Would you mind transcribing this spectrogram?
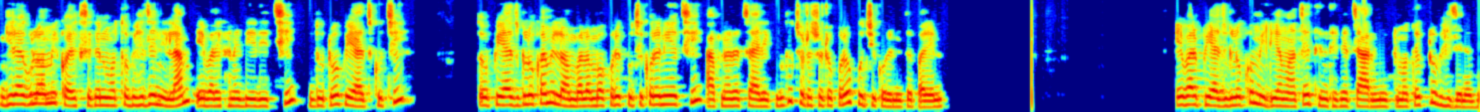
জিরাগুলো আমি কয়েক সেকেন্ড মতো ভেজে নিলাম। এবার এখানে দিয়ে দিচ্ছি দুটো পেঁয়াজ কুচি। তো পেঁয়াজগুলোকে আমি লম্বা লম্বা করে কুচি করে নিয়েছি। আপনারা চাইলে কিন্তু ছোট ছোট করেও কুচি করে নিতে পারেন। এবার পেঁয়াজগুলোকে মিডিয়াম আছে তিন থেকে চার মিনিট মতো একটু ভেজে নেব।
